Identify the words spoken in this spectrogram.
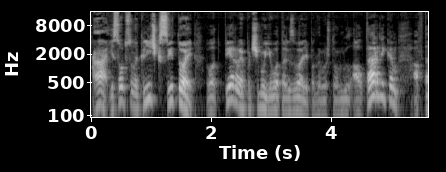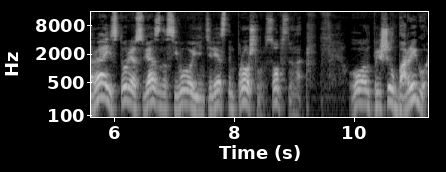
а, и, собственно, кличка Святой. Вот первое, почему его так звали, потому что он был алтарником, а вторая история связана с его интересным прошлым, собственно. Он пришил барыгу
